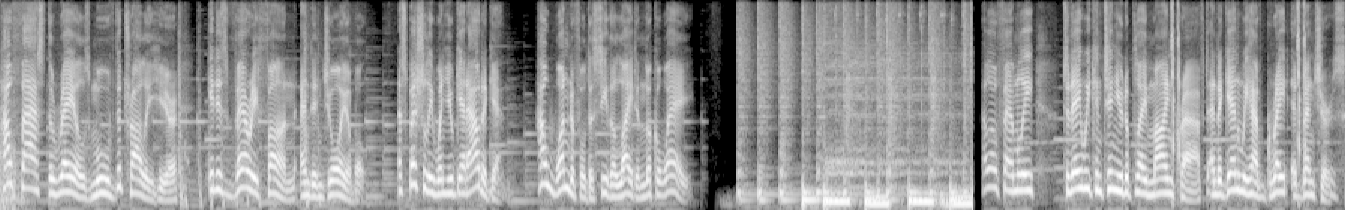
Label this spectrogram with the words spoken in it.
How fast the rails move the trolley here, it is very fun and enjoyable. Especially when you get out again. How wonderful to see the light and look away. Hello family, today we continue to play Minecraft and again we have great adventures.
